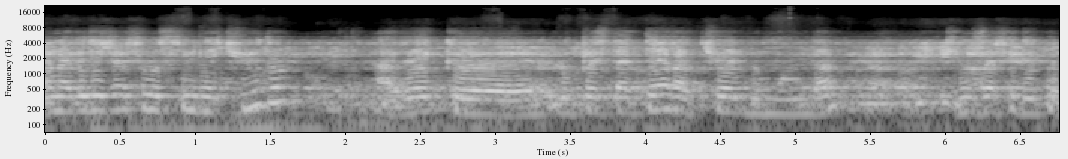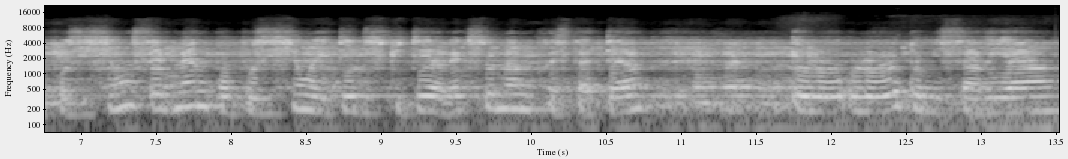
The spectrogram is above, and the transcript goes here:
on avait déjà fait aussi une étude avec euh, le prestataire actuel de mandat qui nous a fait des propositions. Ces mêmes propositions ont été discutées avec ce même prestataire et le, le Haut Commissariat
